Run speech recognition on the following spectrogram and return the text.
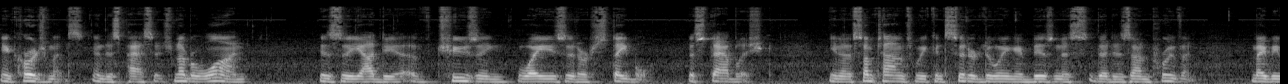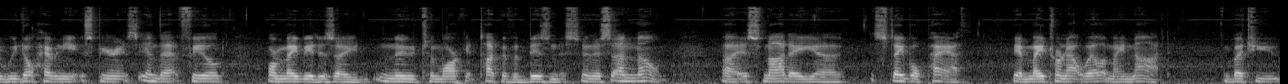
encouragements in this passage. Number one is the idea of choosing ways that are stable, established. You know, sometimes we consider doing a business that is unproven. Maybe we don't have any experience in that field, or maybe it is a new to market type of a business and it's unknown. Uh, it's not a uh, stable path. It may turn out well, it may not. But you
